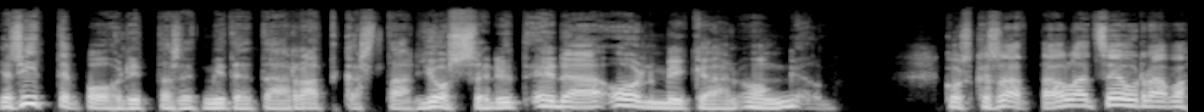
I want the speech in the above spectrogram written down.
Ja sitten pohdittaisiin, että miten tämä ratkaistaan, jos se nyt enää on mikään ongelma. Koska saattaa olla, että seuraava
